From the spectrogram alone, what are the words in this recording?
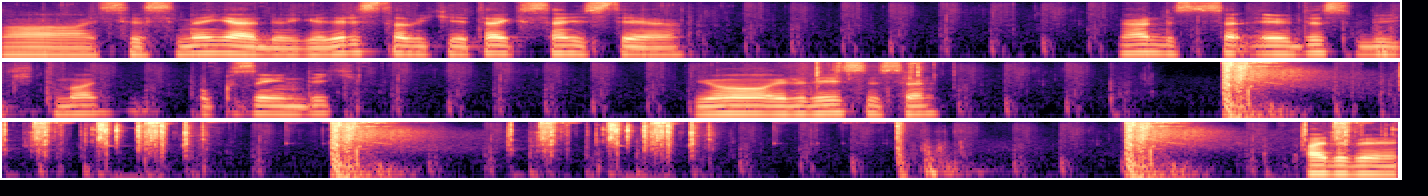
Vay sesime geliyor. Geliriz tabii ki. Yeter ki sen iste. Neredesin sen? Evdesin büyük ihtimal. 9'a indik. Yo öyle değilsin sen. Hadi be.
